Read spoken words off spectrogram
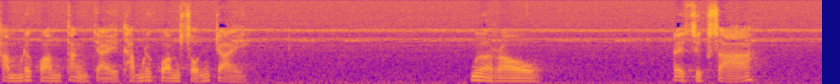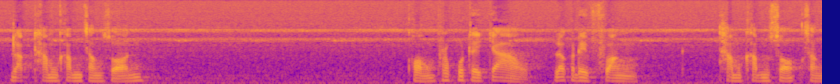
ทำด้วยความตั้งใจทำด้วยความสนใจ เมื่อเรา ได้ศึกษาหลักธรรมคำสั่งสอน ของพระพุทธเจ้า แล้วก็ได้ฟังทำคำสั่ง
